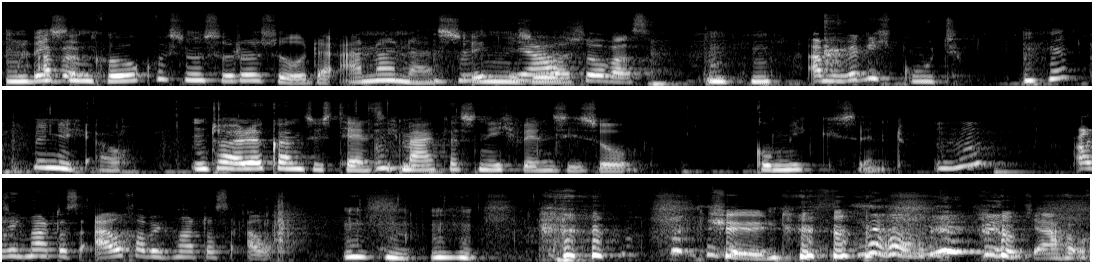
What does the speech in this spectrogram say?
Ein bisschen Kokosnuss oder so oder Ananas, irgendwie Ja, sowas. sowas. Aber wirklich gut. Finde ich auch. Und tolle Konsistenz. Ich mag das nicht, wenn sie so gummig sind. Also ich mag das auch, aber ich mag das auch. Schön. Finde ich auch.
